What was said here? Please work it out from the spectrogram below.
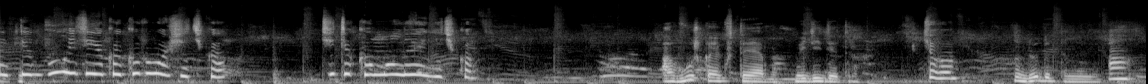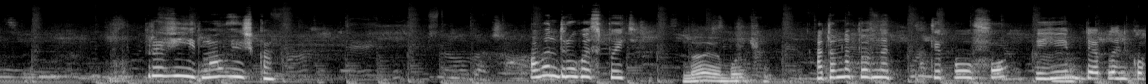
Ой, ти бузі, яка крошечка. Ти така маленечка. А вушка як в тебе. Відійди трохи. Чого? Ну, люди там мені. А. Привіт, малишка. А вон друга спить. Да, я бачу. А там, напевно, типу уфо, і їм тепленько.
